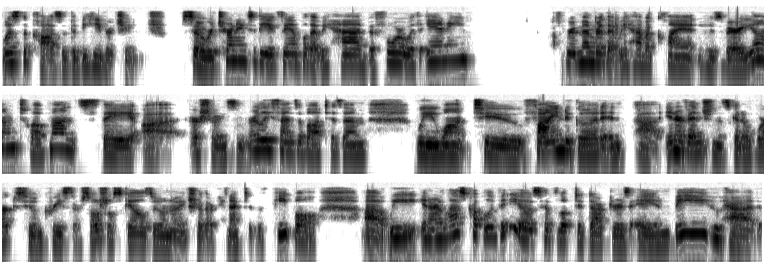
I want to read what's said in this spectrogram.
was the cause of the behavior change? So returning to the example that we had before with Annie, remember that we have a client who's very young, 12 months. They uh, are showing some early signs of autism. We want to find a good uh, intervention that's going to work to increase their social skills. We want to make sure they're connected with people. Uh, we, in our last couple of videos, have looked at doctors A and B who had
